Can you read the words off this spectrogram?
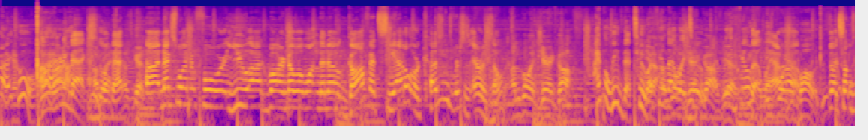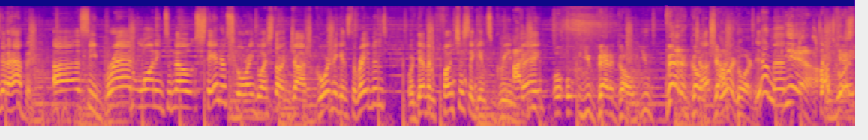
right, cool. All right, running backs. I'll go with that. That's good. Uh, next one for you, Akbar. Noah wanting to know Goff at Seattle or Cousins versus Arizona. I'm going Jared Goff. I believe that too. I feel I'm that way Jared too. Goff, I really yeah. feel that These way. I don't know. ballers. I feel like something's gonna happen. Uh, let's see. Brad wanting to know standard scoring. Do I start Josh Gordon against the Ravens or Devin Funchess against Green I- Bay? you, oh, oh, you better go. You better go, Josh Josh, Gordon. Gordon. Yeah, man. Yeah, Josh okay. Gordon.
